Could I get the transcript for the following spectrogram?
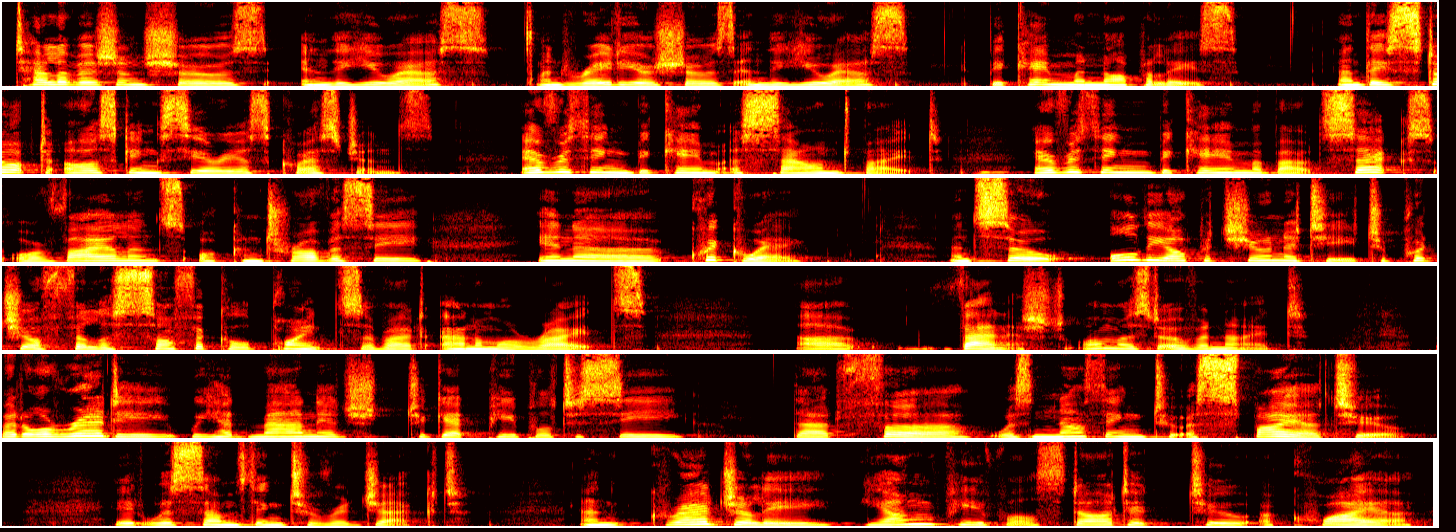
television shows in the US and radio shows in the US became monopolies, and they stopped asking serious questions. everything became a soundbite. Everything became about sex or violence or controversy in a quick way. And so all the opportunity to put your philosophical points about animal rights uh, vanished almost overnight. But already we had managed to get people to see that fur was nothing to aspire to, it was something to reject. And gradually, young people started to acquire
